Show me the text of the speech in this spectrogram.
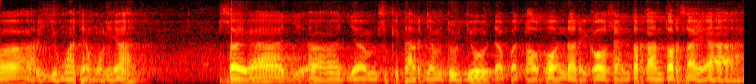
hari Jumat yang mulia. Saya eh, jam sekitar jam 7 dapat telepon dari call center kantor saya.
